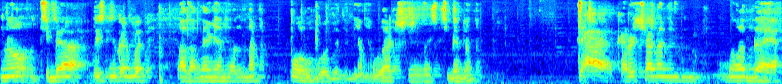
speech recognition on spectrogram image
Ну, тебя, то есть, ну, как бы, ладно, на меня на, на полгода меня младше, значит, тебя на... Да, короче, она молодая.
